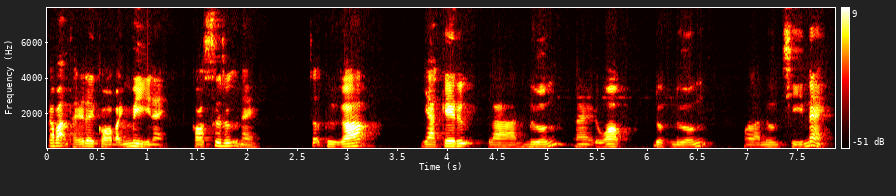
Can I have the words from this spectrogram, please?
các bạn thấy đây có bánh mì này có sư rự này trợ từ gõ yakeru là nướng, này, đúng không? Được nướng, hoặc là nướng chín này.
